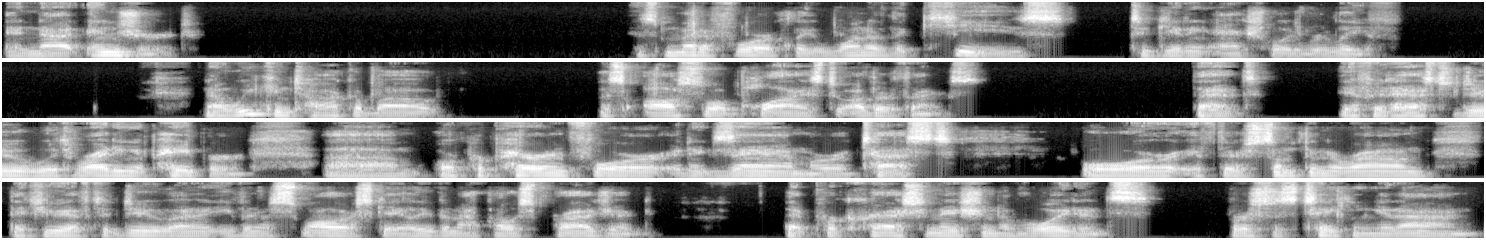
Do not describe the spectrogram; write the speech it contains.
and not injured is metaphorically one of the keys to getting actually relief. Now, we can talk about this also applies to other things that if it has to do with writing a paper um, or preparing for an exam or a test, or if there's something around that you have to do on even a smaller scale, even a house project, that procrastination avoidance versus taking it on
